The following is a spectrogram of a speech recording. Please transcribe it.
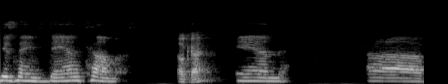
His name's Dan Cummuth. Okay. And uh,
